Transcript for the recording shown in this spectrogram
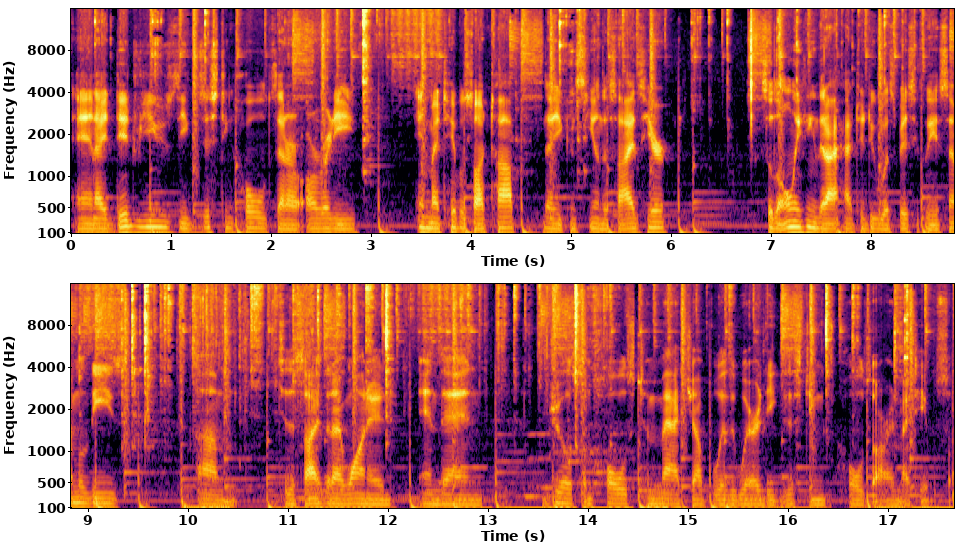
And I did use the existing holes that are already in my table saw top that you can see on the sides here. So the only thing that I had to do was basically assemble these um, to the size that I wanted and then drill some holes to match up with where the existing holes are in my table saw.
